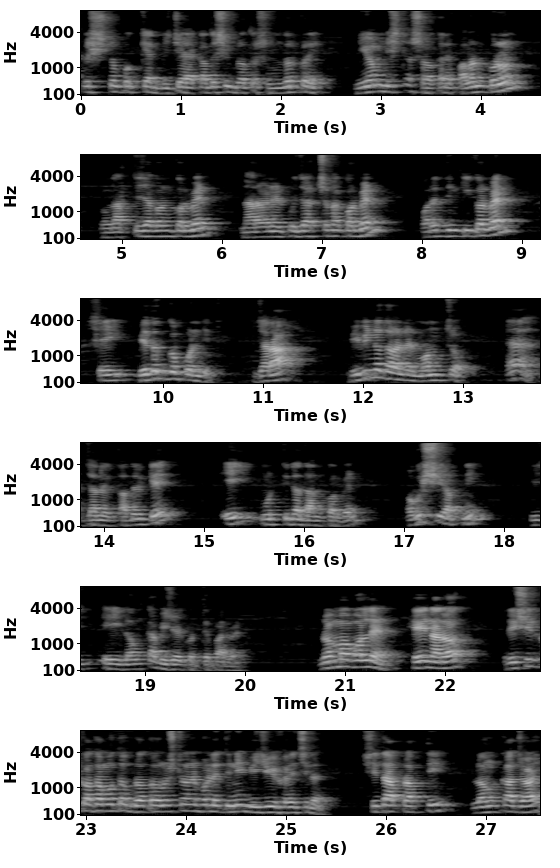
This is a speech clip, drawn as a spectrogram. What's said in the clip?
কৃষ্ণপক্ষের বিজয় একাদশী ব্রত সুন্দর করে নিয়ম নিষ্ঠা সহকারে পালন করুন এবং রাত্রি জাগরণ করবেন, নারায়ণের পূজা অর্চনা করবেন, পরের দিন কি করবেন? সেই বেদজ্ঞ পণ্ডিত যারা বিভিন্ন ধরনের মন্ত্র হ্যাঁ জানেন তাদেরকে এই মূর্তিটা দান করবেন। অবশ্যই আপনি এই লঙ্কা বিজয় করতে পারবেন। ব্রহ্মা বললেন, হে নারদ, ঋষির কথা মতো ব্রত অনুষ্ঠানের ফলে তিনি বিজয়ী হয়েছিলেন। সীতা প্রাপ্তি, লঙ্কা জয়,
